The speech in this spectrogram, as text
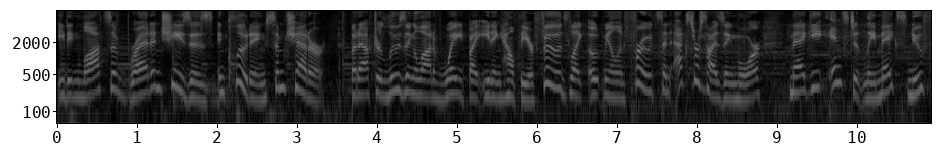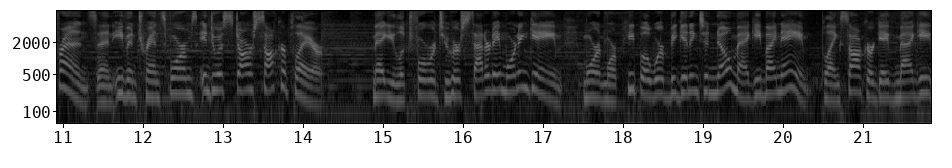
eating lots of bread and cheeses, including some cheddar. But after losing a lot of weight by eating healthier foods like oatmeal and fruits and exercising more, Maggie instantly makes new friends and even transforms into a star soccer player. Maggie looked forward to her Saturday morning game. More and more people were beginning to know Maggie by name. Playing soccer gave Maggie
